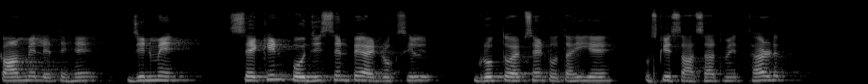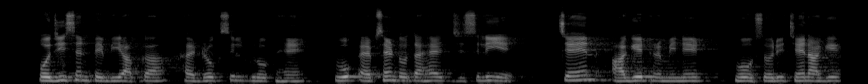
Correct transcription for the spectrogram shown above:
काम में लेते हैं, जिनमें सेकेंड पोजीशन पे हाइड्रोक्सिल ग्रुप तो एबसेंट होता ही है, उसके साथ साथ में थर्ड पोजीशन पे भी आपका हाइड्रोक्सिल ग्रुप है, वो एबसेंट होता है, जिसलिए चैन आगे टर्मिनेट वो सॉरी चैन आगे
